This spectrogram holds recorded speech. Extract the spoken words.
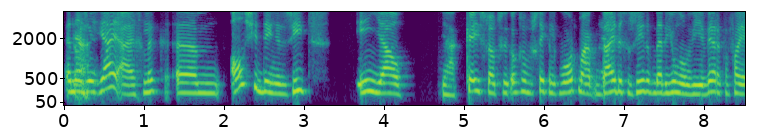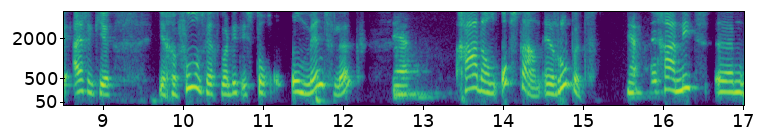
En dan zeg jij eigenlijk, um, als je dingen ziet in jouw ja, caseload, vind ik ook zo'n verschrikkelijk woord, maar bij de gezin of bij de jongeren wie je werkt, waarvan je eigenlijk je, je gevoel zegt, maar dit is toch onmenselijk, ja. ga dan opstaan en roep het. Ja. En ga, niet, um, uh,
